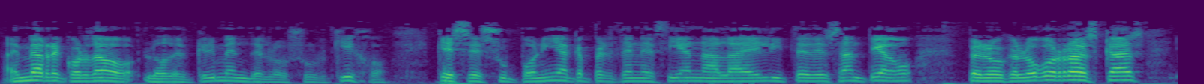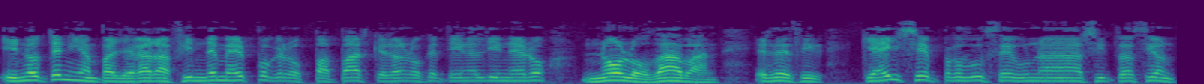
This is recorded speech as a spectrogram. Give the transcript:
a mí me ha recordado lo del crimen de los Urquijo, que se suponía que pertenecían a la élite de Santiago, pero que luego rascas y no tenían para llegar a fin de mes porque los papás, que eran los que tienen el dinero, no lo daban. Es decir, que ahí se produce una situación,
